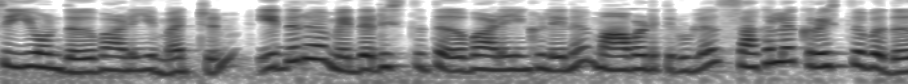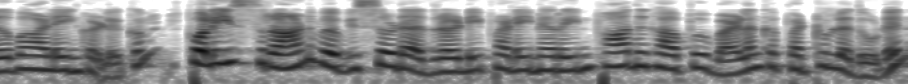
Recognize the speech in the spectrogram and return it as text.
சியோன் தேவாலயம் மற்றும் இதர மெதடிஸ்து தேவாலயங்கள் என மாவட்டத்தில் உள்ள சகல கிறிஸ்தவ தேவாலயங்களுக்கும் போலீஸ் ராணுவ விசேட அதிரடி படையினரின் பாதுகாப்பு வழங்கப்பட்டுள்ளதுடன்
